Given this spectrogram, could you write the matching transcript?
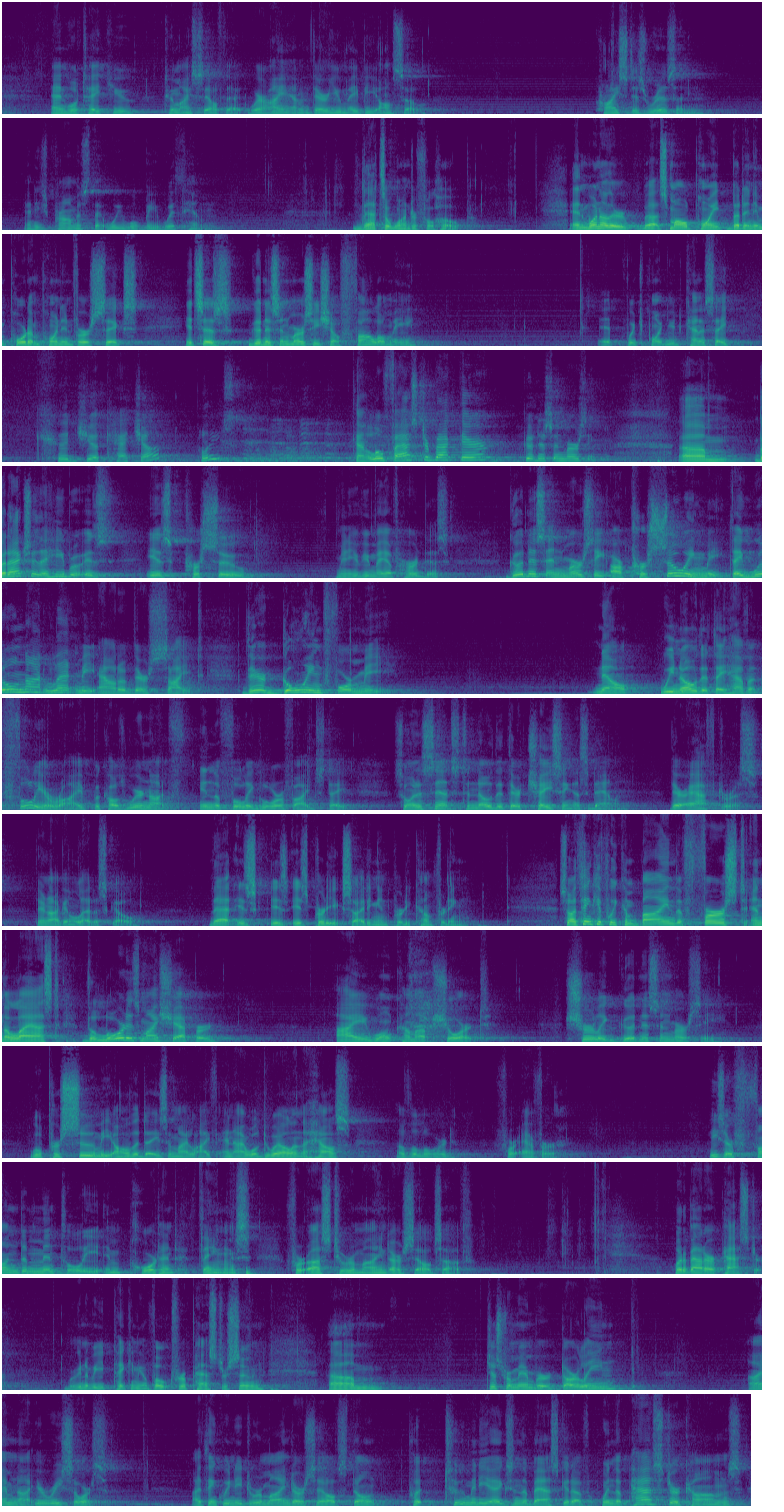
and will take you to myself, that where I am, there you may be also. Christ is risen, and he's promised that we will be with him. That's a wonderful hope. And one other uh, small point, but an important point in verse 6 it says, Goodness and mercy shall follow me. At which point you'd kind of say, Could you catch up, please? kind of a little faster back there, goodness and mercy. Um, but actually, the Hebrew is, is pursue. Many of you may have heard this. Goodness and mercy are pursuing me. They will not let me out of their sight. They're going for me. Now, we know that they haven't fully arrived because we're not in the fully glorified state. So, in a sense, to know that they're chasing us down, they're after us, they're not going to let us go. That is, is, is pretty exciting and pretty comforting. So, I think if we combine the first and the last, the Lord is my shepherd, I won't come up short. Surely goodness and mercy will pursue me all the days of my life, and I will dwell in the house of the Lord forever. These are fundamentally important things for us to remind ourselves of. What about our pastor? We're going to be taking a vote for a pastor soon. Um, just remember, Darlene, I am not your resource. I think we need to remind ourselves don't put too many eggs in the basket of when the pastor comes,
